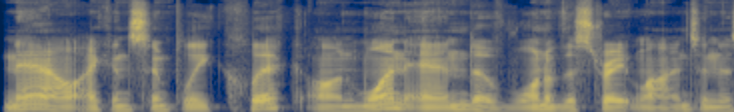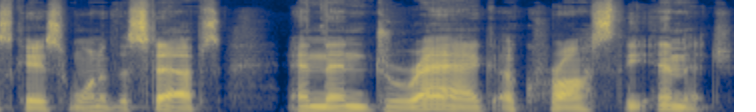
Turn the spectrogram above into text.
Now I can simply click on one end of one of the straight lines, in this case one of the steps, and then drag across the image.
